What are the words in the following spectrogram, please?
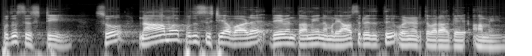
புது சிருஷ்டி. ஸோ நாம் புது சிருஷ்டியாக வாழ தேவன் தாமே நம்மளை ஆசீர்வதித்து வழிநடத்துவராக. ஆமேன்.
